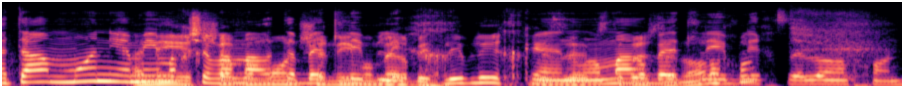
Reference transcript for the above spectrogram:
אתה המון ימים אני עכשיו עכשיו המון אמרת בית שנים אומר ליבליך. בית ליבליך, כן, וזה הוא מסתבר אמר שזה בית לא נכון. ליבליך, זה לא נכון.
